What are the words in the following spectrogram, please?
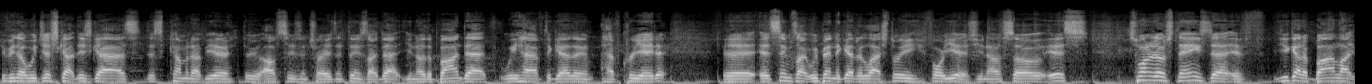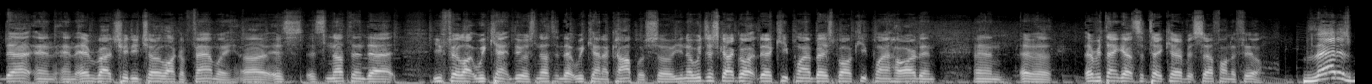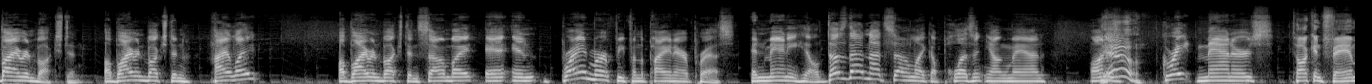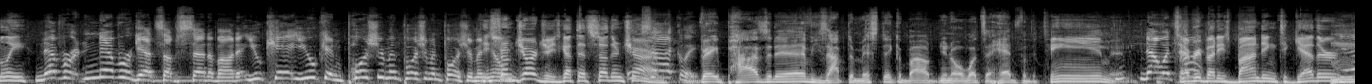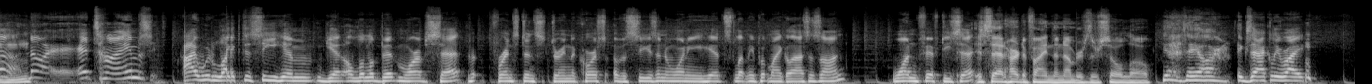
even though we just got these guys this coming up year through off-season trades and things like that, you know the bond that we have together and have created. It, it seems like we've been together the last three, four years. You know, so it's it's one of those things that if you got a bond like that and, and everybody treat each other like a family, uh, it's it's nothing that you feel like we can't do. It's nothing that we can't accomplish. So you know, we just got to go out there, keep playing baseball, keep playing hard, and and uh, everything got to take care of itself on the field. That is Byron Buxton. A Byron Buxton highlight, a Byron Buxton soundbite, and, and Brian Murphy from the Pioneer Press and Manny Hill. Does that not sound like a pleasant young man? On Yeah. his great manners, Talking family. never never gets upset about it. You can't you can push him and push him and push him and He's from Georgia. He's got that southern charm. Exactly. Very positive. He's optimistic about you know what's ahead for the team. And Now at times, Everybody's bonding together. Yeah, no, at times I would like to see him get a little bit more upset. For instance, during the course of a season when he hits, let me put my glasses on, 156. It's that hard to find the numbers. They're so low. yeah, they are. Exactly right.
